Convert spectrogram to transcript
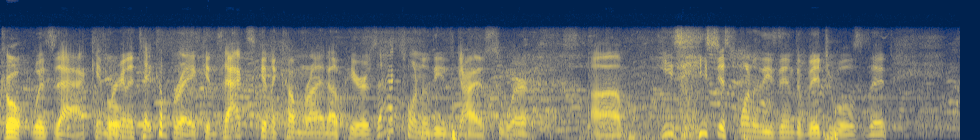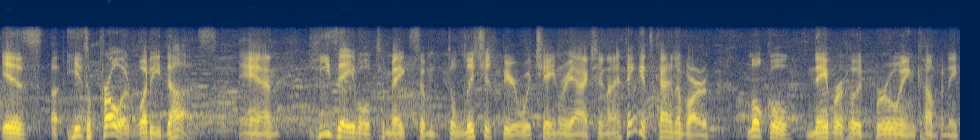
Cool. with Zach, and we're going to take a break, and Zach's going to come right up here. Zach's one of these guys to where um, he's he's just one of these individuals that is uh, he's a pro at what he does, and he's able to make some delicious beer with Chain Reaction. I think it's kind of our local neighborhood brewing company.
